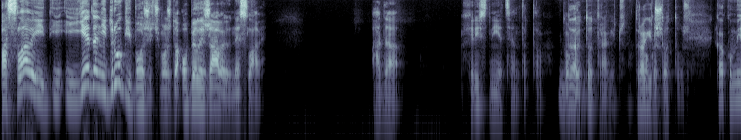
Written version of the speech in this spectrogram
pa slave i, i, i jedan i drugi Božić možda obeležavaju, ne slave. A da Hrist nije centar toga. Koliko Da. je to tragično. Tragično. Koliko je to tužno. Kako mi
